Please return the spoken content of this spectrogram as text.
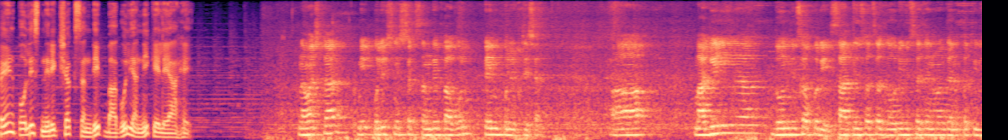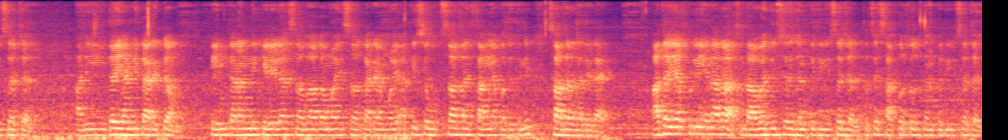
पेण पोलीस निरीक्षक संदीप बागुल यांनी केले आहे. नमस्कार मी पोलीस निरीक्षक संदीप बागुल पेण पोलीस स्टेशन. मागील दोन दिवसापूर्वी सात दिवसाचं गौरी विसर्जन व गणपती विसर्जन आणि दहीहंडी कार्यक्रम पेनकरांनी केलेल्या सहभागामुळे सहकार्यामुळे अतिशय उत्साहात आणि चांगल्या पद्धतीने साजरा झालेला आहे. आता यापुढे येणारा दहाव्या दिवसाचं गणपती विसर्जन तसेच साखरचौथ गणपती विसर्जन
